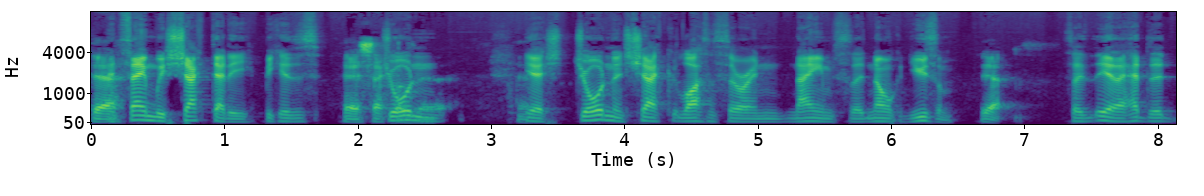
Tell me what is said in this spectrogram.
Yeah. And same with Shaq Daddy, because Yeah, Shaq Jordan, was yeah. Jordan and Shaq licensed their own names so that no one could use them. Yeah. So yeah, they had the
